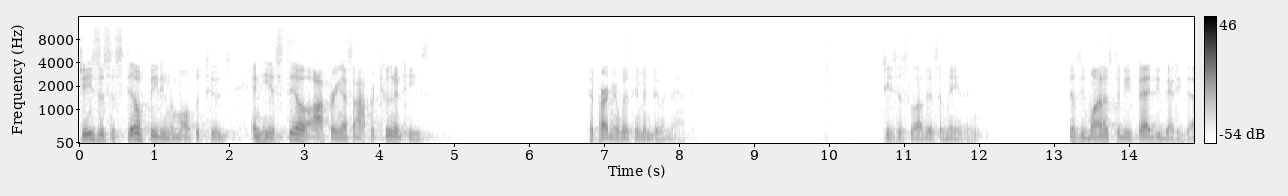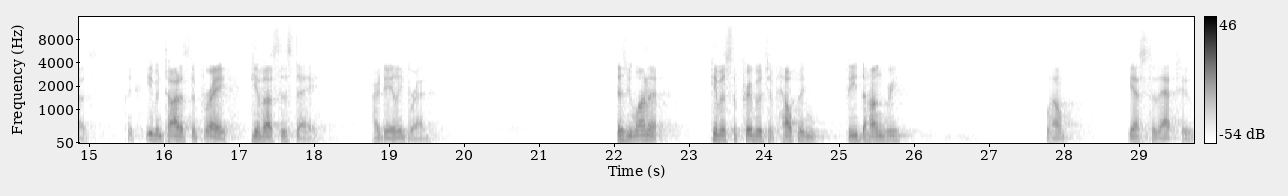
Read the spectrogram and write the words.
Jesus is still feeding the multitudes, and he is still offering us opportunities to partner with him in doing that. Jesus' love is amazing. Does he want us to be fed? You bet he does. He even taught us to pray, Give us this day our daily bread. Does he want to give us the privilege of helping feed the hungry? Well, yes to that too.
